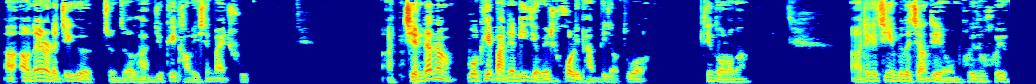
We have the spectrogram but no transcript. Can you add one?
啊，奥内尔的这个准则的话，你就可以考虑先卖出。啊，简单的我可以把这理解为是获利盘比较多了，听懂了吗？啊，这个进一步的讲解，我们回头会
